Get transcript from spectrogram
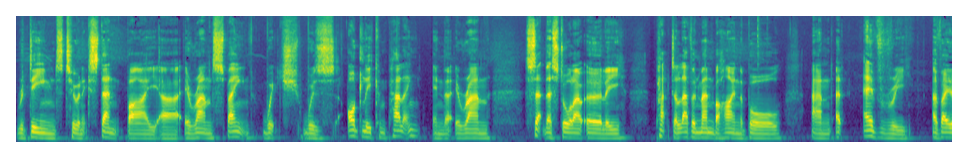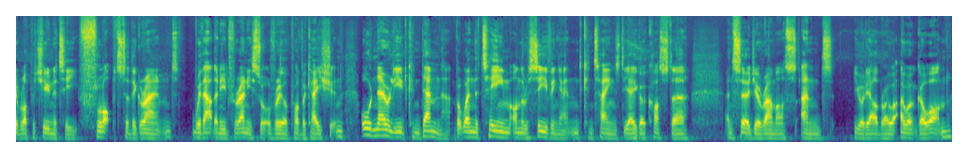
redeemed to an extent by uh, Iran-Spain, which was oddly compelling in that Iran set their stall out early, packed 11 men behind the ball, and at every available opportunity flopped to the ground without the need for any sort of real provocation. Ordinarily, you'd condemn that, but when the team on the receiving end contains Diego Costa and Sergio Ramos and Jordi Alba, I won't go on.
